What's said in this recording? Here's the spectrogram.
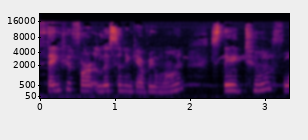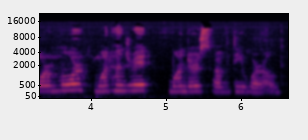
Thank you for listening, everyone. Stay tuned for more 100 Wonders of the World.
